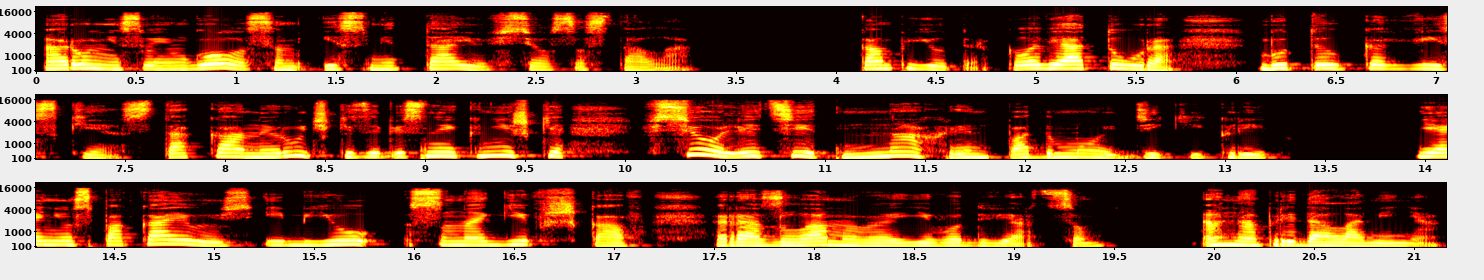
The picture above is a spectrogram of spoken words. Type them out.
Ору не своим голосом и сметаю все со стола. Компьютер, клавиатура, бутылка виски, стаканы, ручки, записные книжки – все летит нахрен под мой дикий крик. Я не успокаиваюсь и бью с ноги в шкаф, разламывая его дверцу. Она предала меня.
